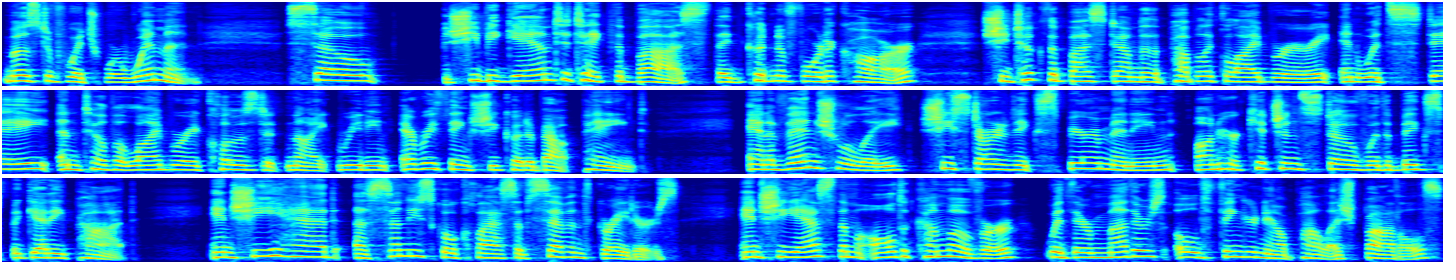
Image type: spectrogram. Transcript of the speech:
most of which were women. So she began to take the bus. They couldn't afford a car. She took the bus down to the public library and would stay until the library closed at night, reading everything she could about paint. And eventually, she started experimenting on her kitchen stove with a big spaghetti pot. And she had a Sunday school class of seventh graders and she asked them all to come over with their mother's old fingernail polish bottles,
